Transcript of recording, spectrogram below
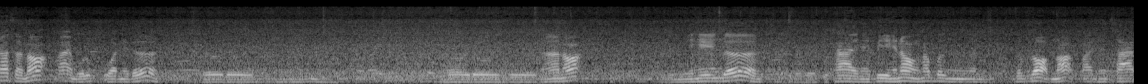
เนาะซะเนาะไม่บ่รบกวนนี่เด้อเด้อเด้ออืมโดยโดยโดยนะเนาะมีแหงเด้อเดยวสุดท้ายให้พี่ให้น้องครับเบิ่งรอบๆเนาะไปเดินซาน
